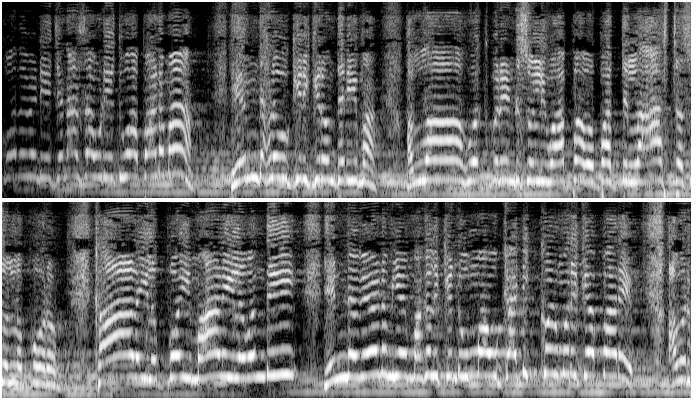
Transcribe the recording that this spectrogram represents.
உம்மாவுக்கு வேண்டிய ஜனாசாவுடைய துவா பாடமா? எந்த அளவுக்கு இருக்கிறோம் தெரியுமா? அல்லாஹ் அக்பர் என்று சொல்லி வாப்பாவை பார்த்து லாஸ்டா சொல்ல போறோம். காலையில போய் மாலையில வந்து என்ன வேணும் என் மகளுக்கு என்று உமாவுக்கு அடிக்கொள் முறை கேட்பாரு. அவர்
